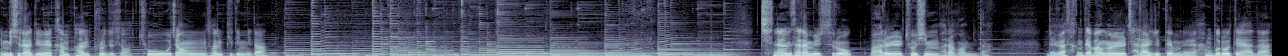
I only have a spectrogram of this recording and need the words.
MBC 라디오의 간판 프로듀서 조정선 PD입니다. 친한 사람일수록 말을 조심하라고 합니다. 내가 상대방을 잘 알기 때문에 함부로 대하다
